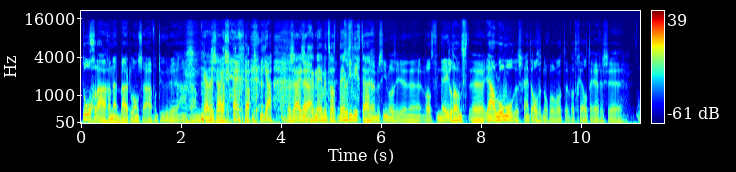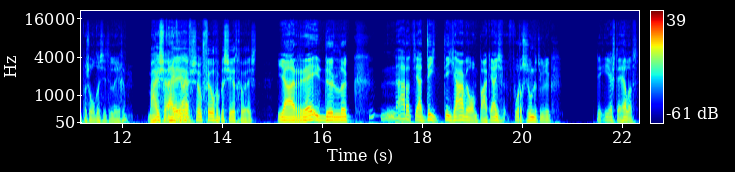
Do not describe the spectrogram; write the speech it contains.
dolgraag een eh, buitenlandse avontuur eh, aangaan. Ja, dan zou je zeggen, ja, dan zou je Ja. zeggen neem het, wat- neem het vliegtuig. eh, misschien was hij een, eh, wat vernederlandst. Eh ja, Lommel. Er schijnt altijd nog wel wat, wat geld ergens eh, op een zolder zitten liggen. Maar hij is, hij ook veel geblesseerd geweest. Ja, redelijk. Nou, dat, ja, dit, dit jaar wel een paar keer. Hij is vorig seizoen natuurlijk de eerste helft.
